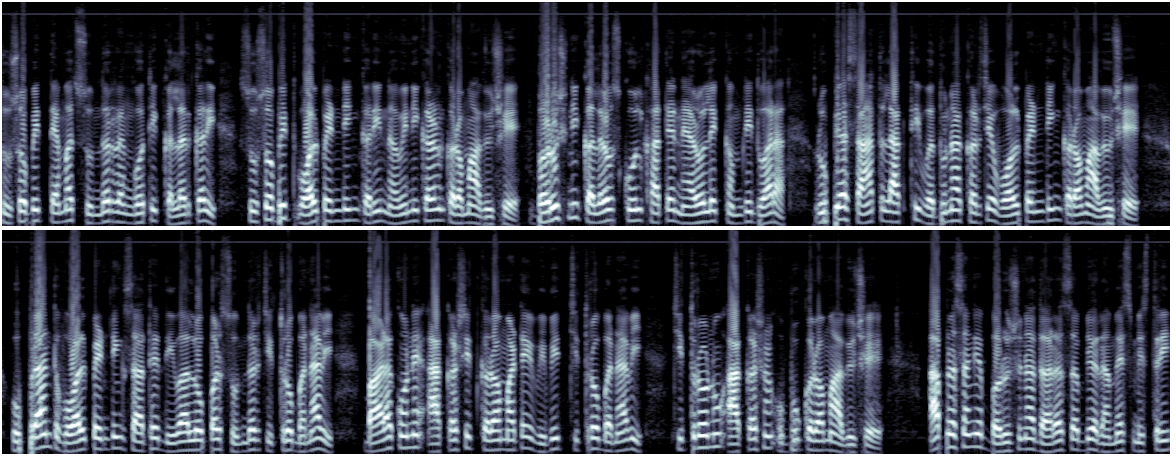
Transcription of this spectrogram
સુશોભિત તેમજ સુંદર રંગોથી કલર કરી સુશોભિત વોલ પેઇન્ટિંગ કરી નવીનીકરણ કરવામાં આવ્યું છે. ભરૂચની કલરવ સ્કૂલ ખાતે નેરોલેક કંપની દ્વારા રૂપિયા સાત લાખથી વધુના ખર્ચે વોલ પેઇન્ટિંગ કરવામાં આવ્યું છે. ઉપરાંત વોલ પેઇન્ટિંગ સાથે દિવાલો પર સુંદર ચિત્રો બનાવી, બાળકોને આકર્ષિત કરવા માટે વિવિધ ચિત્રો બનાવી, ચિત્રોનું આકર્ષણ ઊભું કરવામાં આવ્યું છે. આ પ્રસંગે ભરૂચના ધારાસભ્ય રમેશ મિસ્ત્રી,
